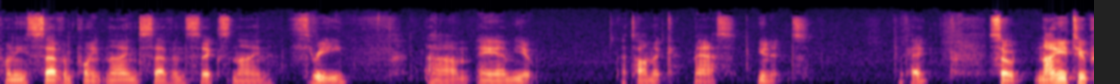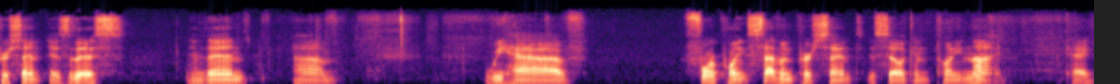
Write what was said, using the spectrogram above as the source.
27.97693 um, AMU, atomic mass units. Okay, so 92% is this, and then um, we have 4.7% is silicon 29. Okay,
